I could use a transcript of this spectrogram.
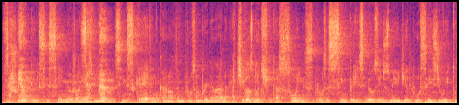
Fechou? mil. Tem que ser 100 mil joinhas mesmo. Se inscreve no canal também pra você não perder nada. Ativa as notificações pra você sempre receber os vídeos meio-dia, 2, 6 e 8.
